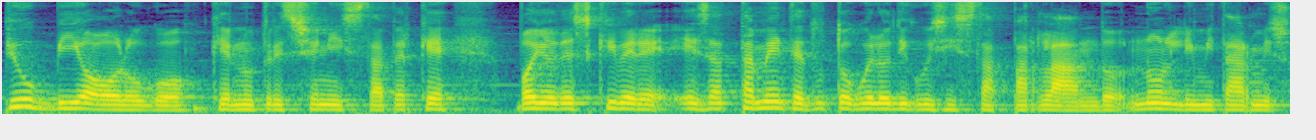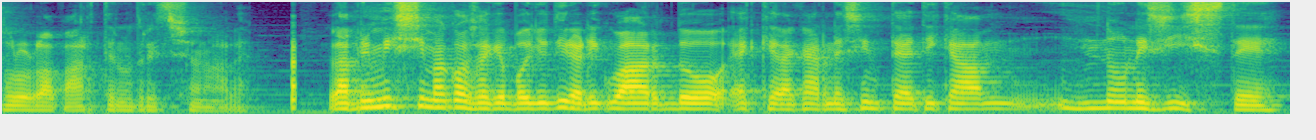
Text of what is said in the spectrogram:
più biologo che nutrizionista perché voglio descrivere esattamente tutto quello di cui si sta parlando, non limitarmi solo alla parte nutrizionale. La primissima cosa che voglio dire a riguardo è che la carne sintetica non esiste.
